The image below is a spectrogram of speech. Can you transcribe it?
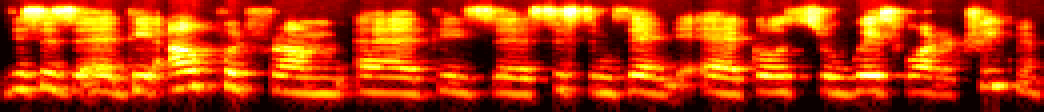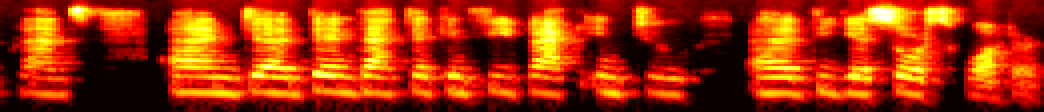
this is uh, the output from uh, these uh, systems then uh, goes through wastewater treatment plants and uh, then that can feed back into the source water.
